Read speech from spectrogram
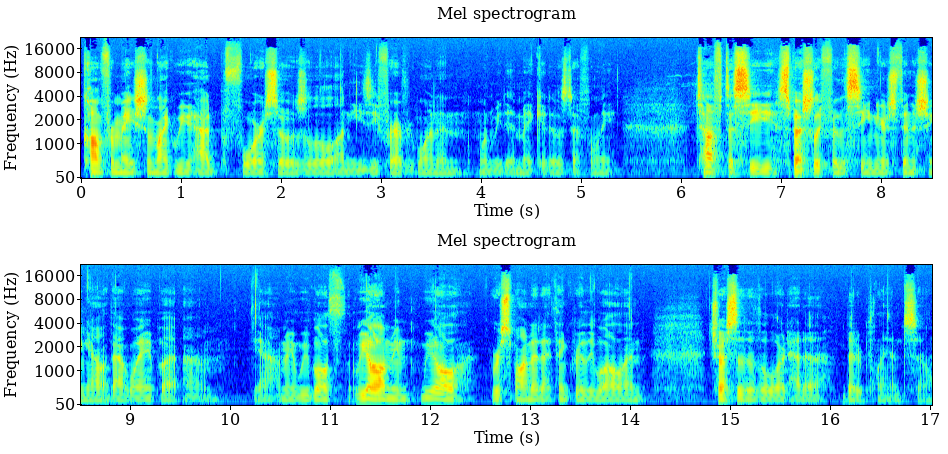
confirmation like we had before. So it was a little uneasy for everyone. And when we didn't make it, it was definitely tough to see, especially for the seniors finishing out that way. But um, yeah, I mean, we both, we all, I mean, we all responded, I think, really well and trusted that the Lord had a better plan. So.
